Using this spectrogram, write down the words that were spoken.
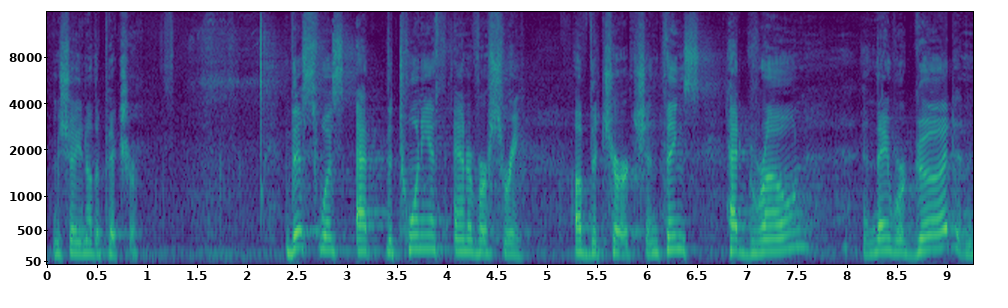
Let me show you another picture. This was at the 20th anniversary of the church, and things had grown and they were good. And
